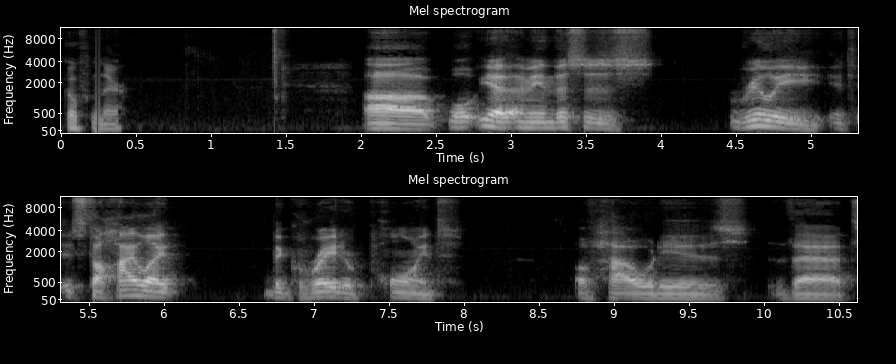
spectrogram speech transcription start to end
go from there. Uh, well, yeah, I mean, this is really it, it's to highlight the greater point of how it is that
